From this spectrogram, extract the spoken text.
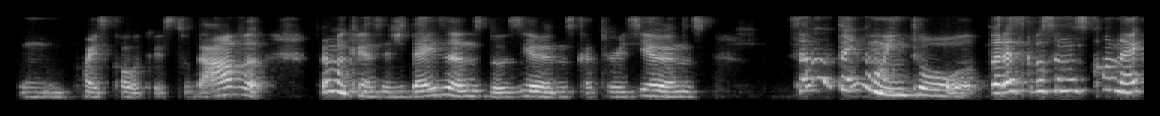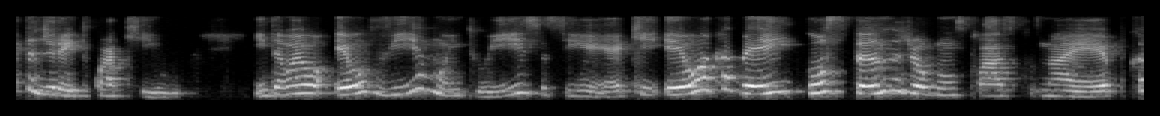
com, a escola que eu estudava, para uma criança de 10 anos, 12 anos, 14 anos. Você não tem muito. Parece que você não se conecta direito com aquilo. Então eu, eu via muito isso, assim, é que eu acabei gostando de alguns clássicos na época,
